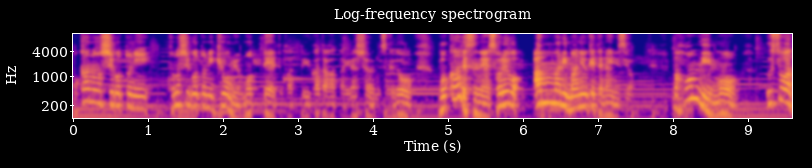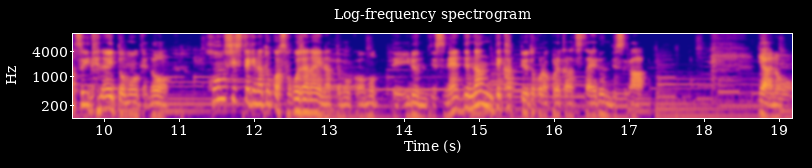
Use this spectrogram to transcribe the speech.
他の仕事に、この仕事に興味を持ってとかっていう方々いらっしゃるんですけど、僕はですね、それをあんまり真に受けてないんですよ。まあ、本人も嘘はついてないと思うけど、本質的なとこはそこじゃないなって僕は思っているんですね。で、なんでかっていうところはこれから伝えるんですが、いや、あの、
